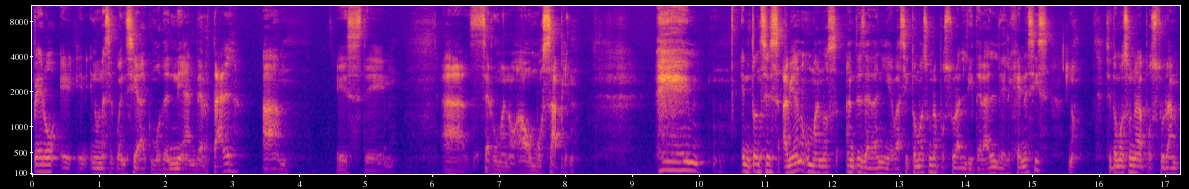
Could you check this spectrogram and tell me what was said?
pero eh, en una secuencia como de neandertal a, este, a ser humano, a Homo sapien. Eh, entonces, ¿habían humanos antes de Adán y Eva? Si tomas una postura literal del Génesis, no. Si tomas una postura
